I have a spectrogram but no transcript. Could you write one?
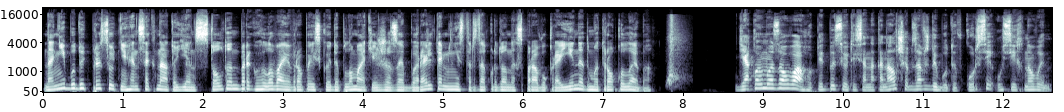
На ній будуть присутні генсек НАТО Єнс Столтенберг, голова європейської дипломатії Жозеп Борель та міністр закордонних справ України Дмитро Кулеба. Дякуємо за увагу. Підписуйтеся на канал, щоб завжди бути в курсі усіх новин.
